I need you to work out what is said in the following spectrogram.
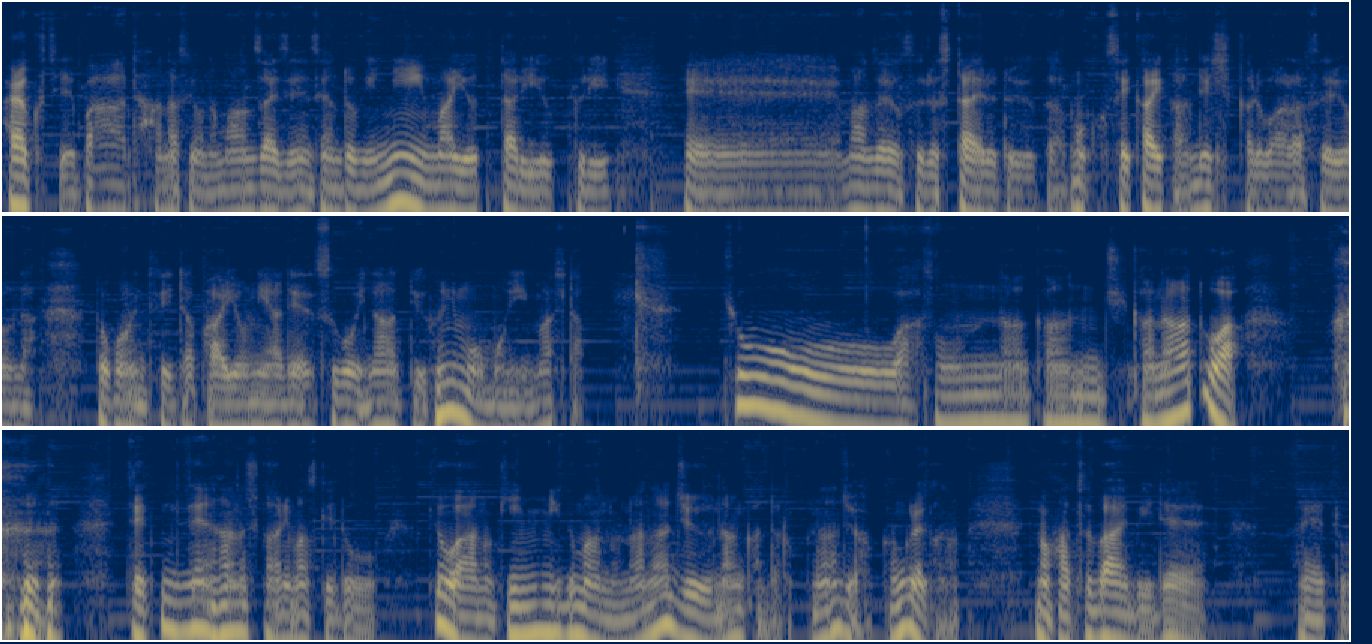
早口でバーって話すような漫才前線の時に、まあゆったりゆっくり、えー漫才をするスタイルというか、もうこう世界観でしっかり笑わせるようなところについてはパイオニアですごいなっていうふうにも思いました。今日はそんな感じかな。あとは、全然話変わりますけど、今日はあの、筋肉マンの70何巻だろう ?78 巻ぐらいかなの発売日で、えっ、と、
